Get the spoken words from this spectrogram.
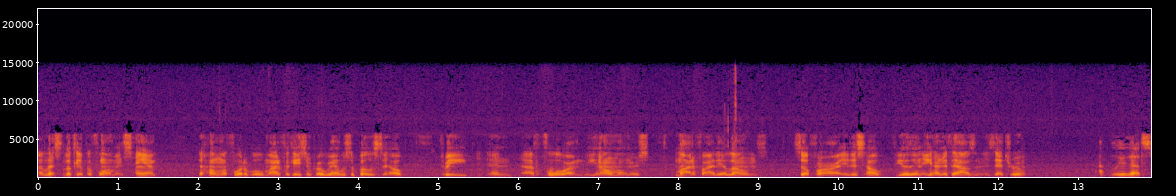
Uh, let's look at performance. HAMP, the Home Affordable Modification Program, was supposed to help three and uh, four million homeowners modify their loans. So far, it has helped fewer than 800,000. Is that true? I believe that's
